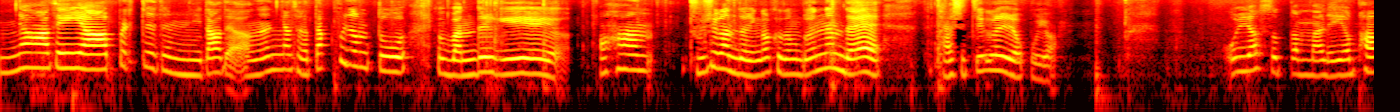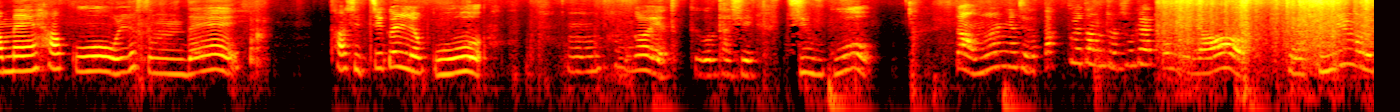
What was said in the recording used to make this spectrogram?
안녕하세요. 펠트드입니다. 네, 오늘은요, 제가 딱풀점도 만들기 한 2시간 전인가 그 정도 했는데, 다시 찍으려고요. 올렸었단 말이에요. 밤에 하고 올렸었는데, 다시 찍으려고, 음, 한 거예요. 그건 다시 지우고, 일단 오늘은요, 제가 딱풀점을 소개할 건데요. 제가 준비물을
